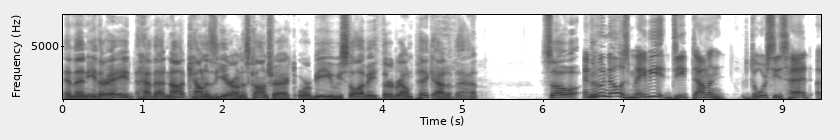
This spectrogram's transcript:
and then either a have that not count as a year on his contract, or b we still have a third round pick out of that. So And the- who knows? Maybe deep down in Dorsey's head, uh,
